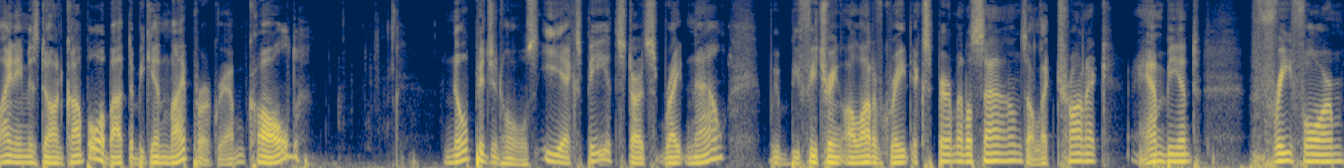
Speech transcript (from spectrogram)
My name is Don Campo, about to begin my program called No Pigeonholes EXP. It starts right now. We'll be featuring a lot of great experimental sounds, electronic, ambient, freeform,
